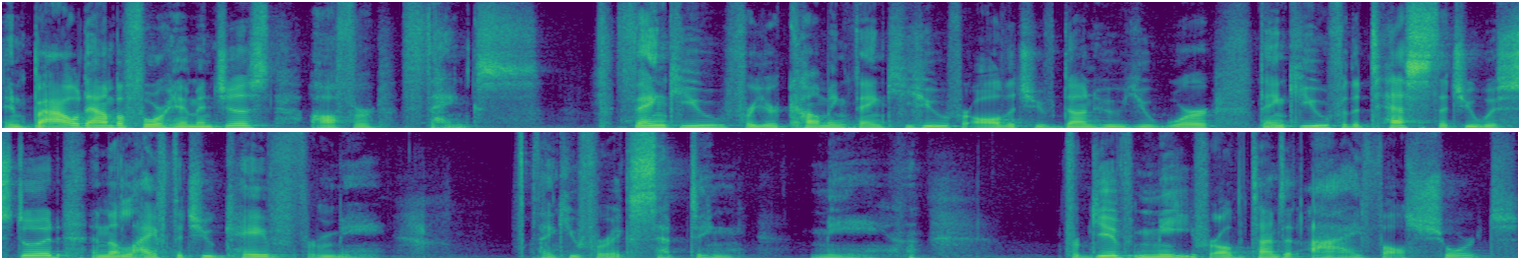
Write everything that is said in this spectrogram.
and bow down before him and just offer thanks. Thank you for your coming. Thank you for all that you've done, who you were. Thank you for the tests that you withstood and the life that you gave for me. Thank you for accepting me. Forgive me for all the times that I fall short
